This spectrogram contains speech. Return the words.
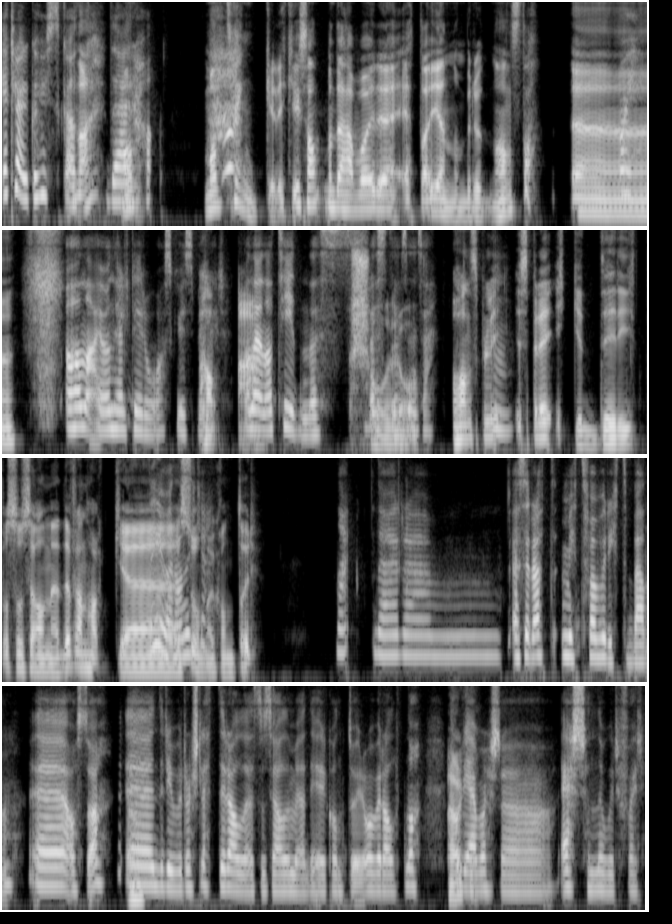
Jeg klarer ikke å huske at Nei, det er han. Man tenker det ikke, ikke sant? Men det her var eh, et av gjennombruddene hans, da. Uh, Han er jo en helt rå skuespiller. Han Han er er, en av tidenes beste, syns jeg. og han spiller, Mm. sprer ikke drit på sosiale medier, for han har ikke. SoMe-kontoer. Nei, det er um, Jeg ser at mitt favorittband eh, også eh, driver og sletter alle sosiale medier-kontoer overalt nå. Ja, Fordi jeg bare så Jeg skjønner hvorfor.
